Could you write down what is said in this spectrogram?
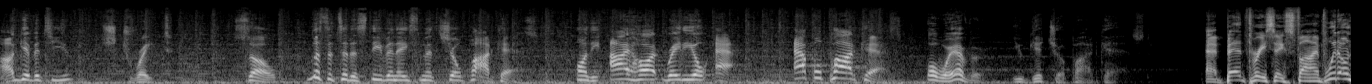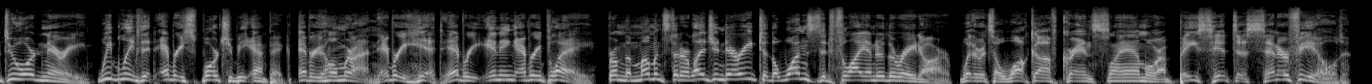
I'll give it to you straight. So listen to the Stephen A. Smith Show podcast on the iHeartRadio app, Apple Podcast, or wherever you get your podcast. At Bet365, we don't do ordinary. We believe that every sport should be epic. Every home run, every hit, every inning, every play. From the moments that are legendary to the ones that fly under the radar. Whether it's a walk-off grand slam or a base hit to center field.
